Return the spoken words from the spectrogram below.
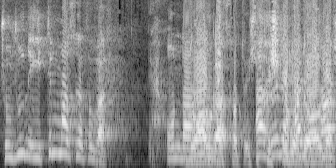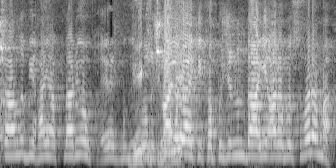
Çocuğun eğitim masrafı var. Ondan Doğalgaz sonra- faturası, işte Ha, kış öyle geliyor, hani doğalgaz. Şaşalı bir hayatlar yok. Evet bugün Büyük konuşuluyor ihtimalle- belki kapıcının dahi arabası var ama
